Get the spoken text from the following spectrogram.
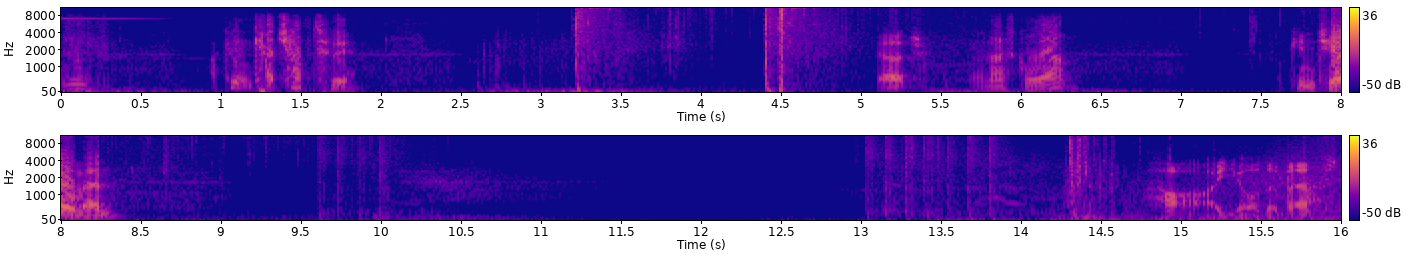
I couldn't catch up to it. Church. Yeah, nice call out. Fucking chill, man. Ha, you're the best.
